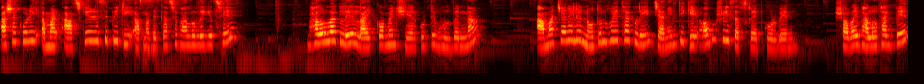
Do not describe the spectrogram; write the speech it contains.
আশা করি আমার আজকের রেসিপিটি আপনাদের কাছে ভালো লেগেছে। ভালো লাগলে লাইক কমেন্ট শেয়ার করতে ভুলবেন না। আমার চ্যানেলে নতুন হয়ে থাকলে চ্যানেলটিকে অবশ্যই সাবস্ক্রাইব করবেন। সবাই ভালো থাকবেন।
